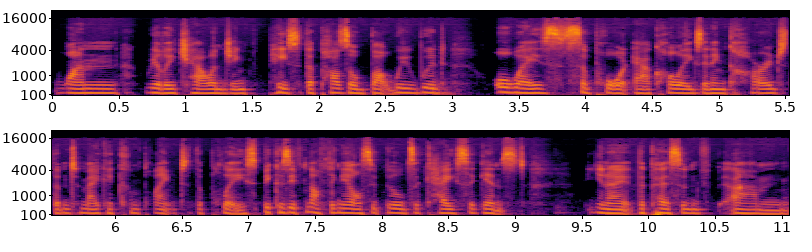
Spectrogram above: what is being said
one really challenging piece of the puzzle, but we would always support our colleagues and encourage them to make a complaint to the police because if nothing else, it builds a case against, you know, the person um,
